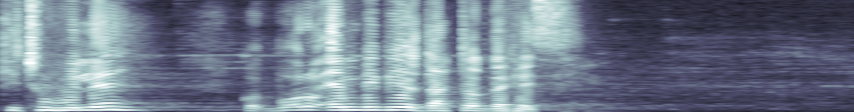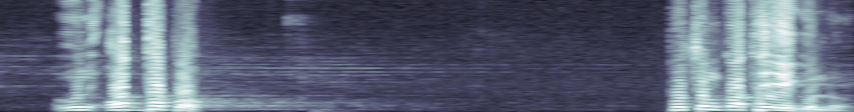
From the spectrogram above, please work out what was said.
কিছু হইলে বড় এমবিবিএস ডাক্তার দেখাইছি। উনি অধ্যাপক। প্রথম কথাই এগুলো।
